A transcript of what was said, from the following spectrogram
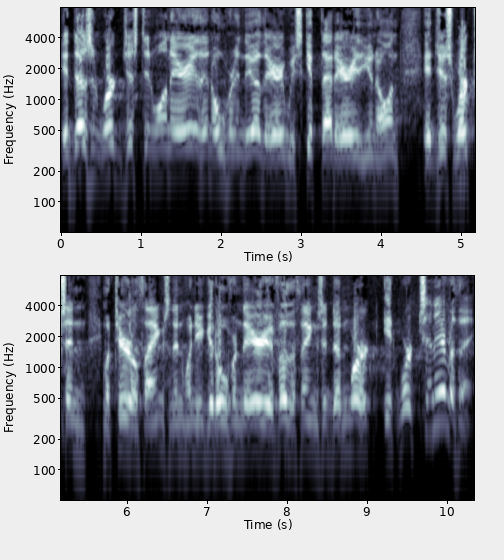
It doesn't work just in one area, then over in the other area, we skip that area, you know, and it just works in material things, and then when you get over in the area of other things, it doesn't work. It works in everything.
